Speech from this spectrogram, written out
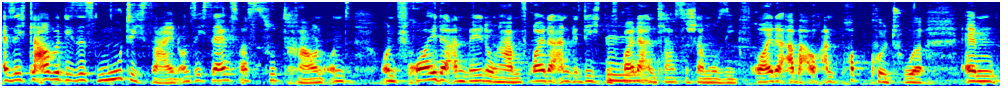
also ich glaube, dieses mutig sein und sich selbst was zutrauen und, und Freude an Bildung haben, Freude an Gedichten, mhm. Freude an klassischer Musik, Freude aber auch an Popkultur, ähm,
